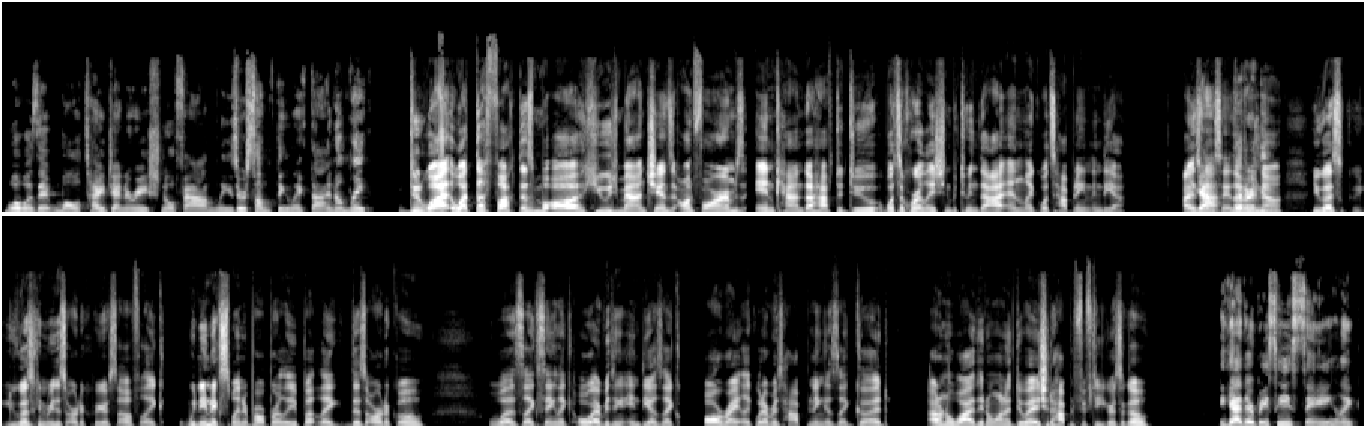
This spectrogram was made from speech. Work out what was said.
what was it, multi generational families or something like that, and I'm like, Dude, what what the fuck does uh, huge mansions on farms in Canada have to do? What's the correlation between that and like what's happening in India? I just Yeah, want to say that right now. You guys, you guys can read this article for yourself. Like, we didn't explain it properly, but like this article was like saying like, oh, everything in India is like all right, like whatever's happening is like good. I don't know why they don't want to do it. It should have happened 50 years ago. Yeah, they're basically saying like,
